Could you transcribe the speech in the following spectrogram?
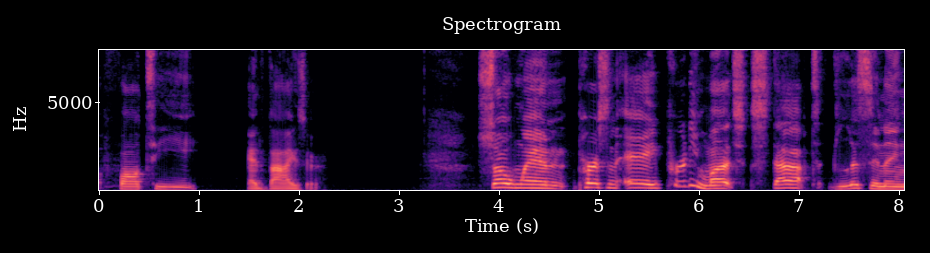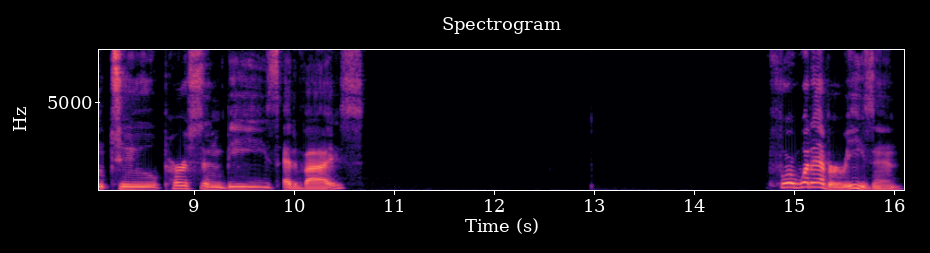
faulty advisor. So when person A pretty much stopped listening to person B's advice, for whatever reason,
